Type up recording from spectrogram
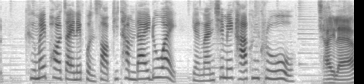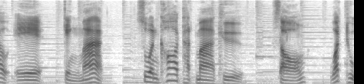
ษ คือไม่พอใจในผลสอบที่ทำได้ด้วย อย่างนั้นใช่ไหมคะคุณครู ใช่แล้วเอเก่งมาก ส่วนข้อถัดมาคือ 2. วัตถุ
